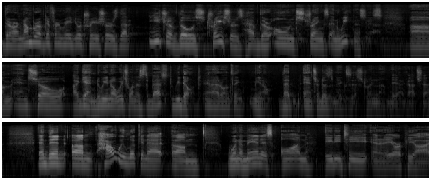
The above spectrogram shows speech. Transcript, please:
there are a number of different radio tracers that each of those tracers have their own strengths and weaknesses. Um, and so, again, do we know which one is the best? We don't. And I don't think, you know, that answer doesn't exist right now. Yeah, gotcha. And then, um, how are we looking at um, when a man is on ADT and an ARPI?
